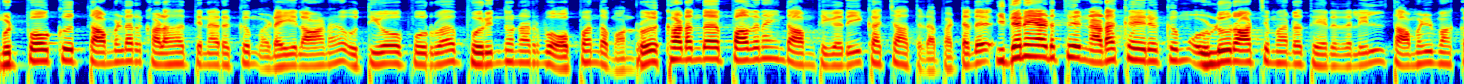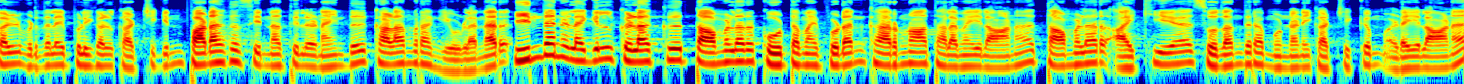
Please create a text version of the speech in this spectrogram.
முற்போக்கு தமிழர் கழகத்தினருக்கும் இடையிலான உத்தியோகபூர்வ புரிந்துணர்வு ஒப்பந்தம் ஒன்று கடந்த பதினைந்தாம் தேதி கச்சாத்திடப்பட்டது. இதனையடுத்து நடக்க இருக்கும் உள்ளூராட்சி மன்ற தேர்தலில் தமிழ் மக்கள் விடுதலை புலிகள் கட்சியின் படகு சின்னத்தில் இணைந்து களமிறங்கியுள்ளனர். இந்த நிலையில் கிழக்கு தமிழர் கூட்டமைப்புடன் கருணா தலைமையிலான தமிழர் ஐக்கிய சுதந்திர முன்னணி கட்சிக்கும் இடையிலான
